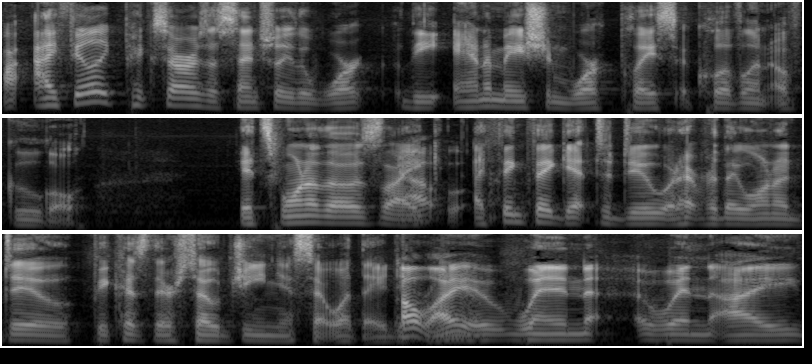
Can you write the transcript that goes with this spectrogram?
I, I feel like Pixar is essentially the work, the animation workplace equivalent of Google. It's one of those like. I think they get to do whatever they want to do because they're so genius at what they do. Oh, I when when I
